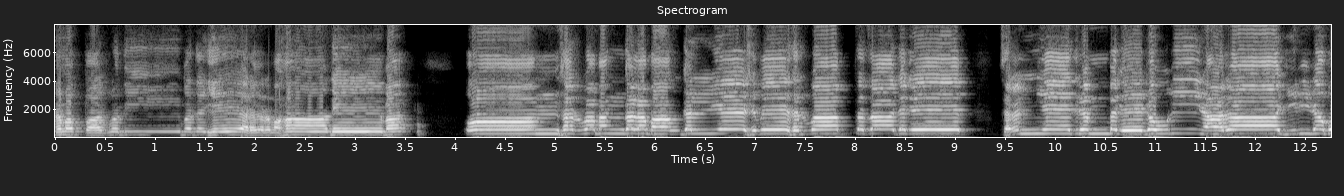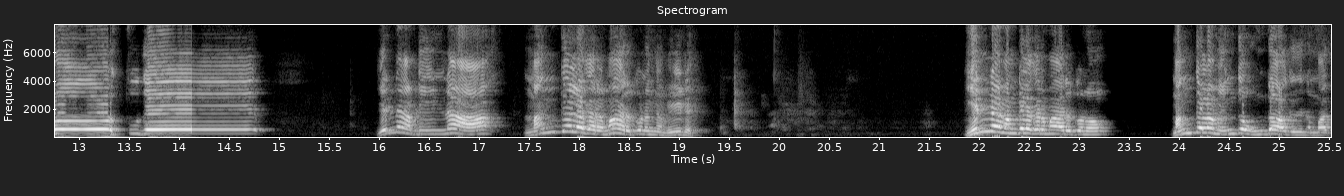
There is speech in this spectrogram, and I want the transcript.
நம பார்வதீபதையே அரகர மகாதேவ. ஓம் சர்வமங்கள மாங்கல்யே சிவே சர்வாப்தசாதகே. சரண்யே திரம்பகே கௌரி நாராயிரி நமோஸ்துதே. என்ன அப்படின்னா மங்களகரமா இருக்கணுங்க வீடு. என்ன மங்களகரமா இருக்கணும்? மங்களம் எங்க உண்டாகுது நம்ம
